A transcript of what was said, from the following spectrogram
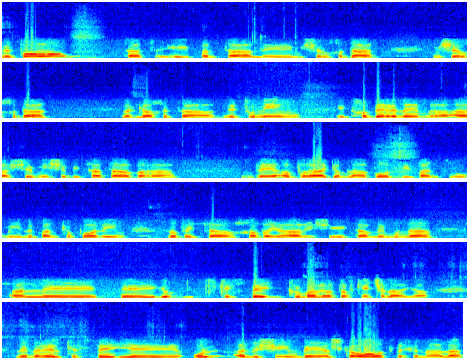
ופה היא פנתה למישל חדד, מישל חדד לקח mm-hmm. את הנתונים, התחבר אליהם, ראה שמי שביצע את ההעברה ועברה גם לעבוד מבנק לאומי לבנק הפועלים זאת הייתה חווה יערי, שהיא הייתה ממונה על אה, אה, כספי, כלומר mm-hmm. התפקיד שלה היה לנהל כספי אה, אנשים בהשקעות וכן הלאה. היא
